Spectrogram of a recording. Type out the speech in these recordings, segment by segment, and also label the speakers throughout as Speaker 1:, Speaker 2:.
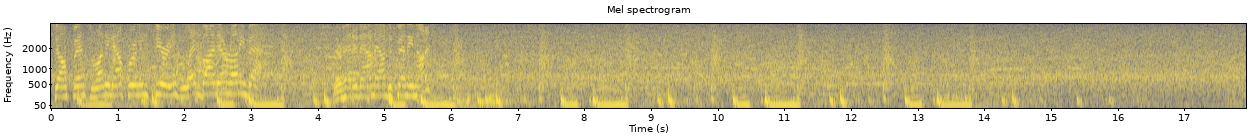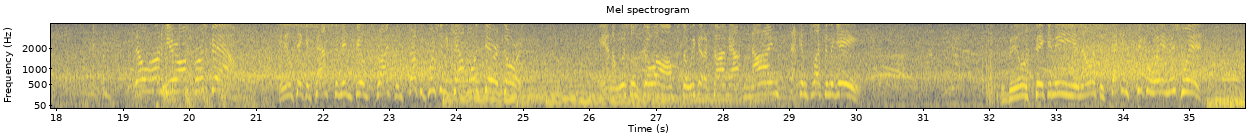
Speaker 1: Chiefs offense running out for a new series, led by their running back. They're headed out now defending not a... They'll run here on first down. And he'll take it past the midfield stripe and start the push into Cowboys territory. And the whistles go off, so we left in the game. The Bills take a knee, and they'll let the seconds tick away in this win.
